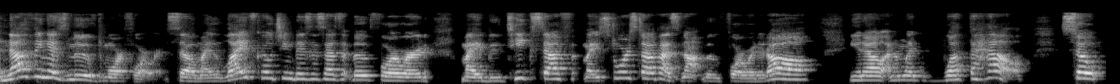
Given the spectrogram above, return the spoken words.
Nothing has moved more forward. So my life coaching business hasn't moved forward. My boutique stuff, my store stuff has not moved forward at all, you know, and I'm like, what the hell? So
